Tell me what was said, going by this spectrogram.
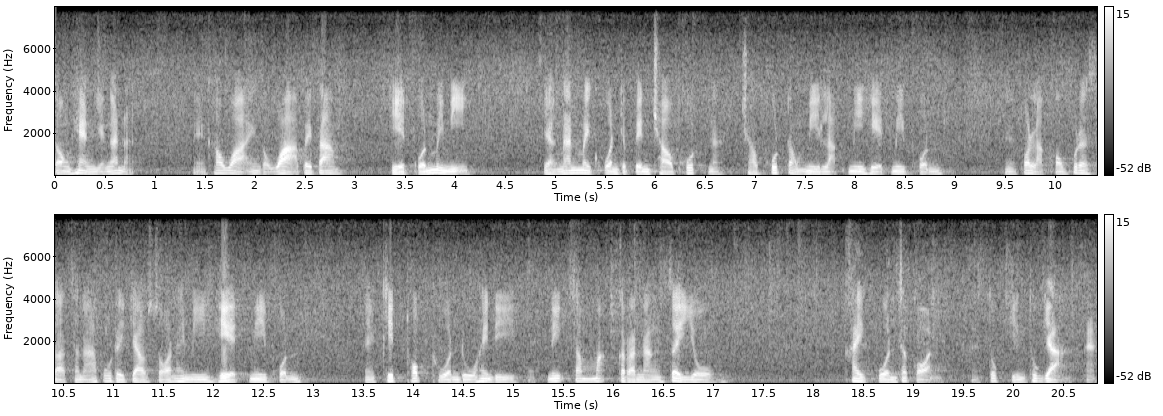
ตองแห้งอย่างนั้นอะเขาว่าอย่างกับว่าไปตามเหตุผลไม่มี อย่างนั้นไม่ควรจะเป็นชาวพุทธนะชาวพุทธต้องมีหลักมีเหตุมีผล เพราะหลักของพุทธศาสนาพระพุทธเจ้าสอนให้มีเหตุมีผล คิดทบทวนดูให้ดี นิสัมมะกระนังเสยโยไข้ควรซะก่อน ทุกสิ่งทุกอย่างนะ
